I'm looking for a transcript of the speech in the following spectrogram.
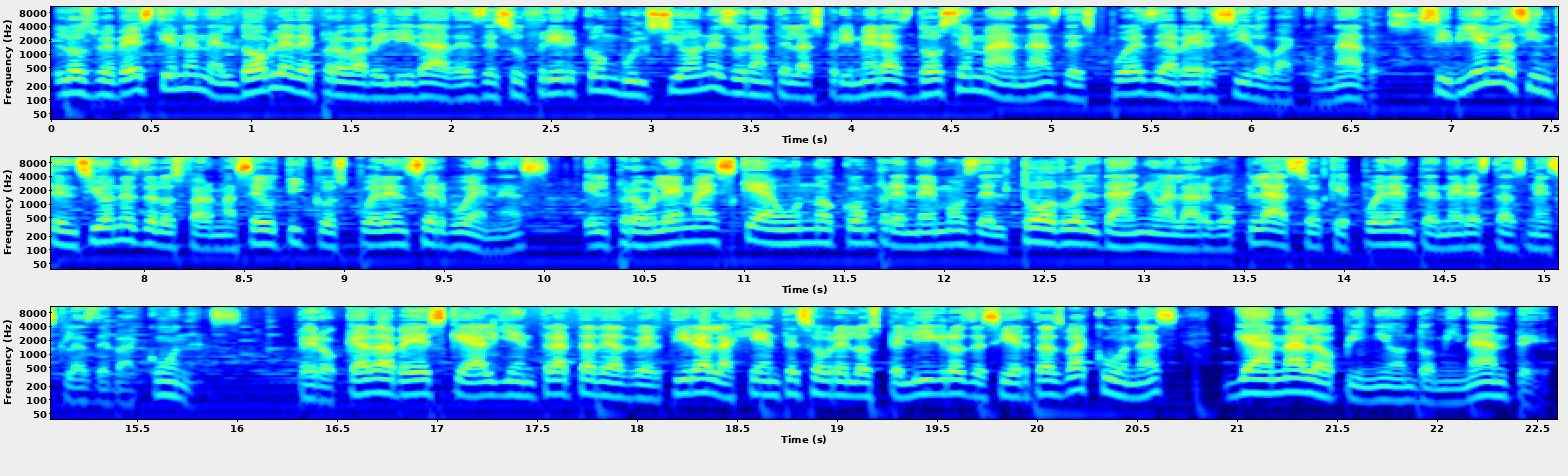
los bebés tienen el doble de probabilidades de sufrir convulsiones durante las primeras dos semanas después de haber sido vacunados. Si bien las intenciones de los farmacéuticos pueden ser buenas, el problema es que aún no comprendemos del todo el daño a largo plazo que pueden tener estas mezclas de vacunas. Pero cada vez que alguien trata de advertir a la gente sobre los peligros de ciertas vacunas, gana la opinión dominante.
